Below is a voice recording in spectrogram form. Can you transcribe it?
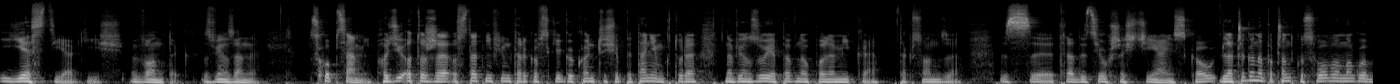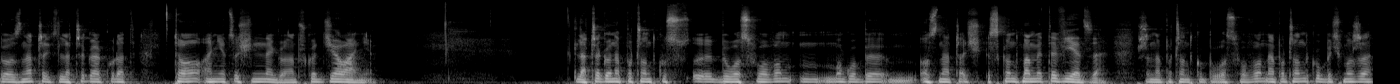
jest jakiś wątek związany z chłopcami. Chodzi o to, że ostatni film Tarkowskiego kończy się pytaniem, które nawiązuje pewną polemikę, tak sądzę, z tradycją chrześcijańską. Dlaczego na początku słowo mogłoby oznaczać, dlaczego akurat to, a nie coś innego, na przykład działanie? Dlaczego na początku było słowo, mogłoby oznaczać, skąd mamy tę wiedzę, że na początku było słowo. Na początku być może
